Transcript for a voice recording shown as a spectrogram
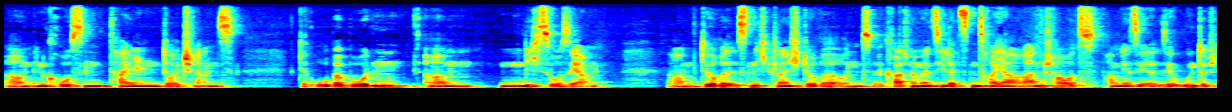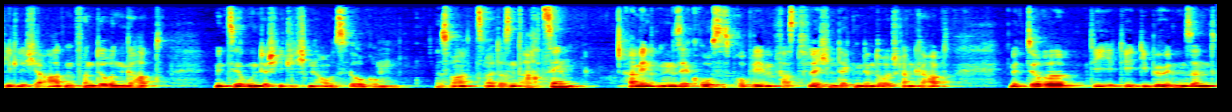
ähm, in großen Teilen Deutschlands. Der Oberboden ähm, nicht so sehr. Ähm, Dürre ist nicht gleich Dürre. Und äh, gerade wenn man jetzt die letzten drei Jahre anschaut, haben wir sehr, sehr unterschiedliche Arten von Dürren gehabt mit sehr unterschiedlichen Auswirkungen. Das war 2018, haben wir ein sehr großes Problem, fast flächendeckend in Deutschland gehabt mit Dürre. Die, die, die Böden sind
